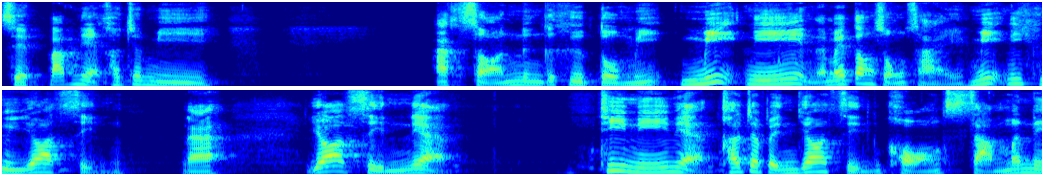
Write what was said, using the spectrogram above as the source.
เสร็จปั๊บเนี่ยเขาจะมีอักษรหนึ่งก็คือตัวมิ มินี้นะไม่ต้องสงสัย มินี่คือยอดศิลป์นะยอดศิลเนี่ย ที่นี้เนี่ยเขาจะเป็นยอดศิลของสามเณ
